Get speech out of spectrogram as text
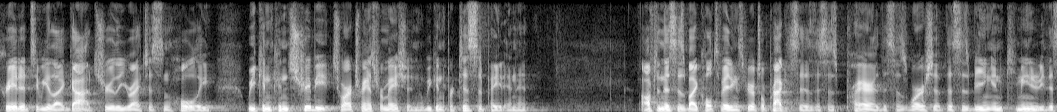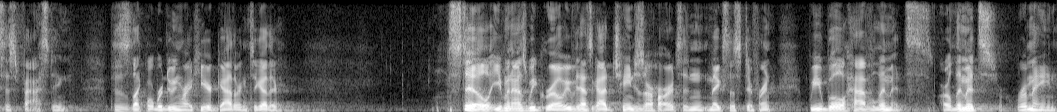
created to be like God, truly righteous and holy. We can contribute to our transformation, we can participate in it. Often, this is by cultivating spiritual practices. This is prayer, this is worship, this is being in community, this is fasting. This is like what we're doing right here, gathering together. Still, even as we grow, even as God changes our hearts and makes us different, we will have limits. Our limits remain.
